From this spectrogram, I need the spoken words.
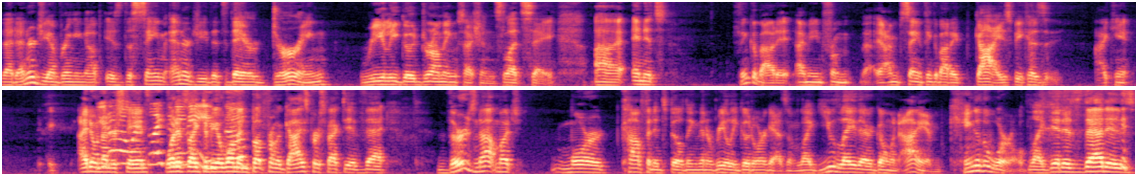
that energy i'm bringing up is the same energy that's there during really good drumming sessions let's say. Uh, and it's think about it. I mean, from I'm saying think about it, guys, because I can't. I don't You don't know what understand it's like what it's like to be a so- woman, but from a guy's perspective, that there's not much more confidence building than a really good orgasm. Like you lay there going, "I am king of the world." Like it is that is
